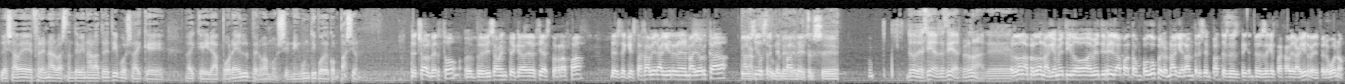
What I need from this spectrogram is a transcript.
le sabe frenar bastante bien al Atleti, pues hay que, hay que ir a por él, pero vamos, sin ningún tipo de compasión. De hecho, Alberto, eh, precisamente que decía esto Rafa, desde que está Javier Aguirre en el Mallorca han sido tres empates. Yo decías, decías, perdona, que... Perdona, perdona, que he metido, he metido ahí la pata un poco, pero nada, que eran tres empates desde, desde que está Javier Aguirre. Pero bueno,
